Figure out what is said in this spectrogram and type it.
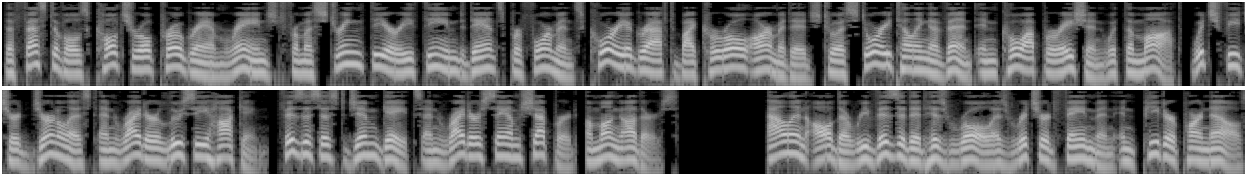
The festival's cultural program ranged from a string theory-themed dance performance choreographed by Karole Armitage to a storytelling event in cooperation with The Moth, which featured journalist and writer Lucy Hawking, physicist Jim Gates and writer Sam Shepard, among others. Alan Alda revisited his role as Richard Feynman in Peter Parnell's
